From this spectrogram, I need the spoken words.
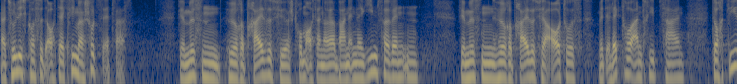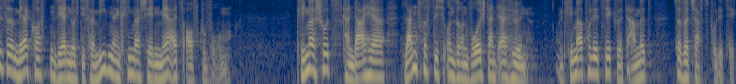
Natürlich kostet auch der Klimaschutz etwas. Wir müssen höhere Preise für Strom aus erneuerbaren Energien verwenden. Wir müssen höhere Preise für Autos mit Elektroantrieb zahlen. Doch diese Mehrkosten werden durch die vermiedenen Klimaschäden mehr als aufgewogen. Klimaschutz kann daher langfristig unseren Wohlstand erhöhen und Klimapolitik wird damit zur Wirtschaftspolitik.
